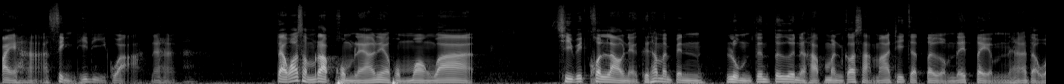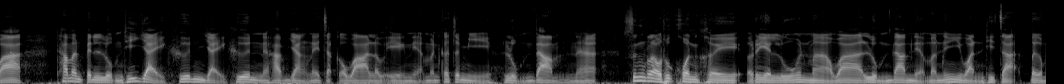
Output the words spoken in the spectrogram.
ไปหาสิ่งที่ดีกว่านะฮะแต่ว่าสำหรับผมแล้วเนี่ยผมมองว่า ชีวิตคนเราเนี่ยคือถ้ามันเป็นหลุมตื้นๆนะครับ มันก็สามารถที่จะเติมได้เต็มนะฮะแต่ว่าถ้ามันเป็นหลุมที่ใหญ่ขึ้นใหญ่ขึ้นนะครับ อย่างในจักรวาลเราเองเนี่ยมันก็จะมีหลุมดำนะฮะซึ่งเราทุกคนเคยเรียนรู้มันมาว่าหลุมดำเนี่ยมันไม่มีวันที่จะเติม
